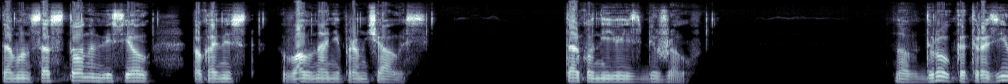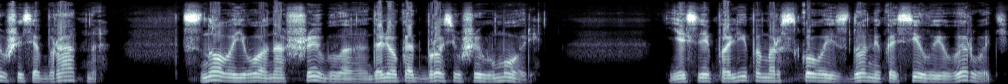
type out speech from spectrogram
Там он со стоном висел, пока мест волна не промчалась. Так он ее избежал. Но вдруг, отразившись обратно, снова его она шибла, далеко отбросивши в море. Если полипа морского из домика силой вырвать,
